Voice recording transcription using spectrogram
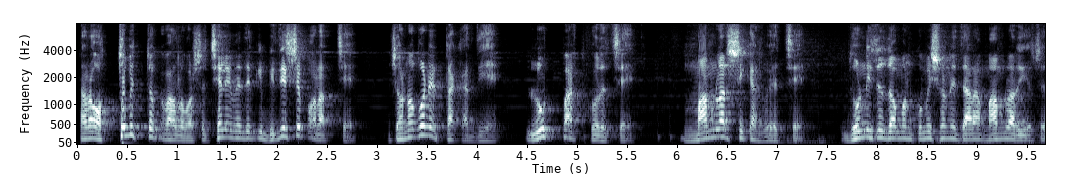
তারা অর্থবিত্তকে ভালোবাসে, ছেলে মেয়েদেরকে বিদেশে পড়াচ্ছে, জনগণের টাকা দিয়ে লুটপাট করেছে, মামলার শিকার হয়েছে, দুর্নীতি দমন কমিশনে যারা মামলা দিয়েছে,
